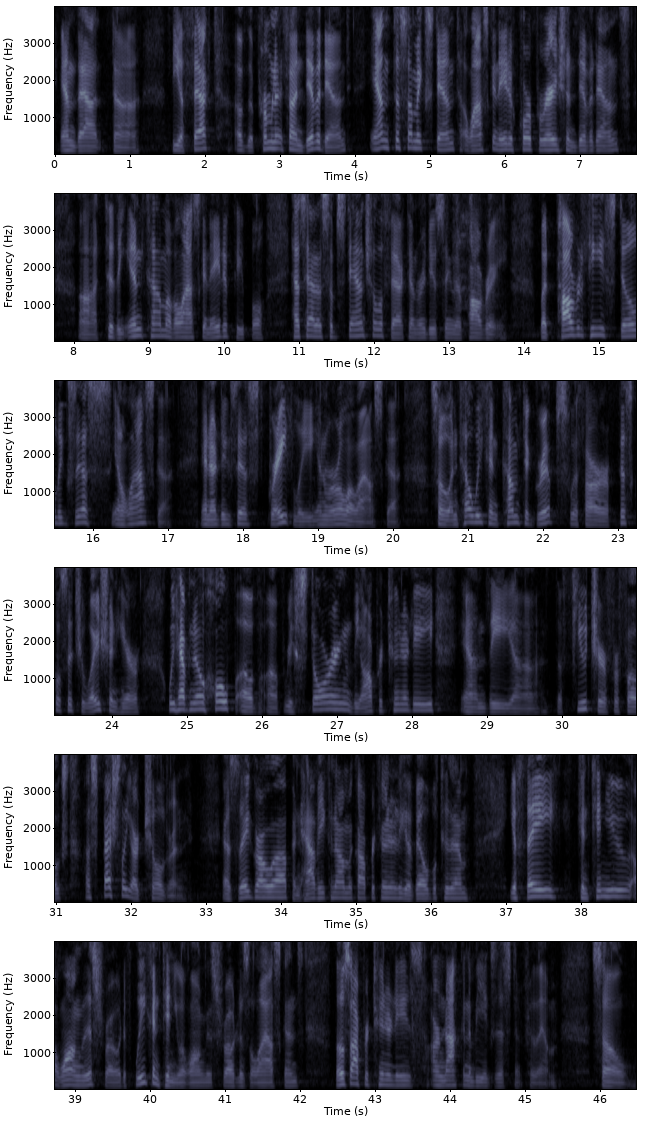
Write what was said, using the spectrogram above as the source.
and that uh, the effect of the permanent fund dividend and to some extent Alaska Native Corporation dividends uh, to the income of Alaska Native people has had a substantial effect on reducing their poverty. But poverty still exists in Alaska, and it exists greatly in rural Alaska. So until we can come to grips with our fiscal situation here, we have no hope of, of restoring the opportunity and the, uh, the future for folks, especially our children, as they grow up and have economic opportunity available to them. If they continue along this road, if we continue along this road as Alaskans, those opportunities are not going to be existent for them. So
